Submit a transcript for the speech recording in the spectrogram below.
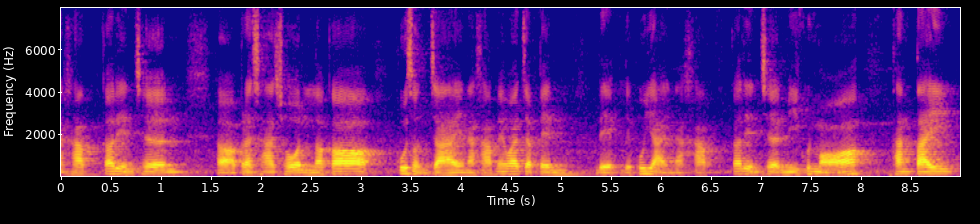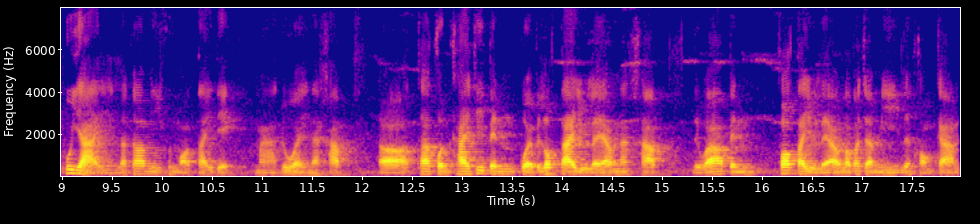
นะครับ ก็เรียนเชิญประชาชนแล้วก็ผู้สนใจนะครับ ไม่ว่าจะเป็นเด็กหรือผู้ใหญ่นะครับ ก็เรียนเชิญมีคุณหมอทางไตผู้ใหญ่ แล้วก็มีคุณหมอไตเด็กมาด้วยนะครับถ้าคนไข้ที่เป็นป่วยเป็นโรคไตอยู่แล้วนะครับ หรือว่าเป็นฟอกไตอยู่แล้ว เราก็จะมีเรื่องของการ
